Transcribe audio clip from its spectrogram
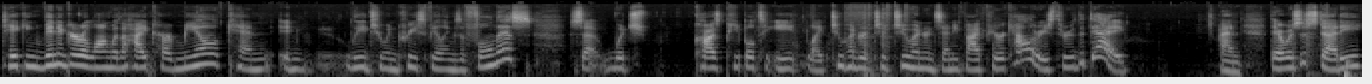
taking vinegar along with a high carb meal can in, lead to increased feelings of fullness, so which cause people to eat like 200 to 275 fewer calories through the day. And there was a study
